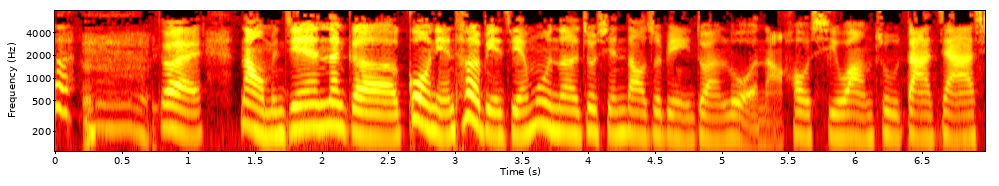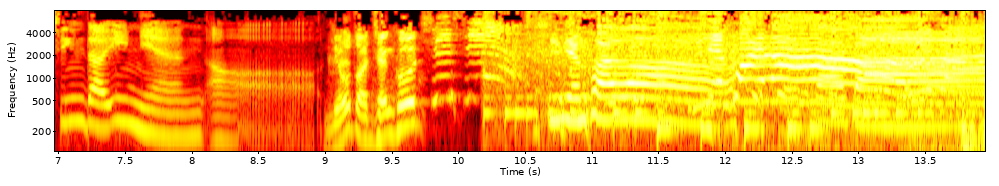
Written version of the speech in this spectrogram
对，那我们今天那个过年特别节目呢，就先到这边一段落，然后希望祝大家新的一年呃扭转乾坤，谢谢，新年快乐，新年快乐，拜拜。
